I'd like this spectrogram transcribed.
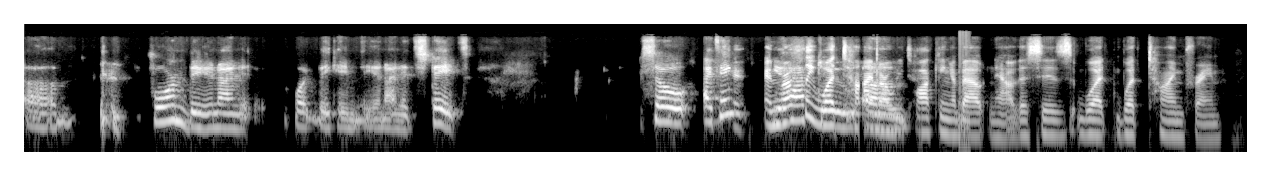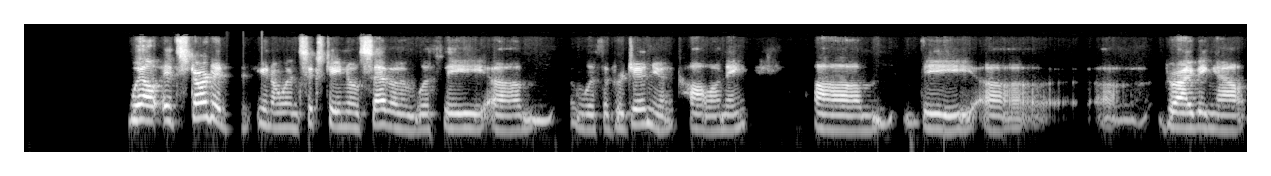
um, formed the United, what became the United States so I think and roughly to, what time um, are we um, talking about now? This is what what time frame? Well, it started, you know, in 1607 with the um, with the Virginia colony, um, the uh, uh, driving out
